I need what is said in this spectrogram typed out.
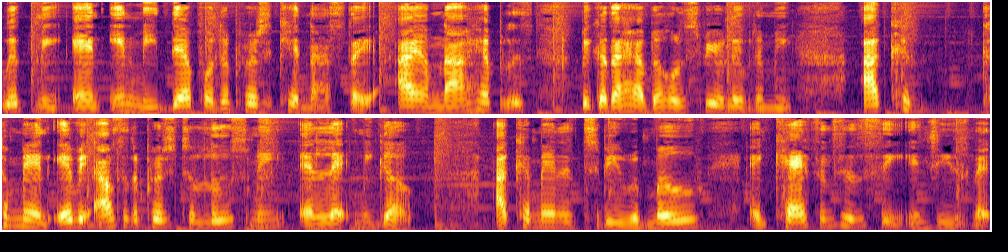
with me and in me. Therefore, depression cannot stay. I am not helpless because I have the Holy Spirit living in me. I could command every ounce of depression to loose me and let me go. I command it to be removed and cast into the sea in Jesus' name.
